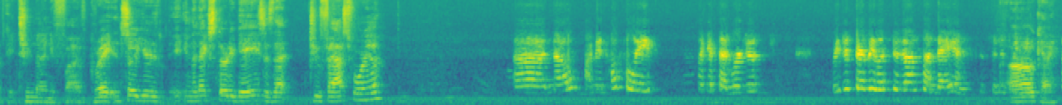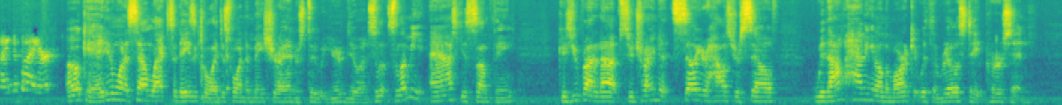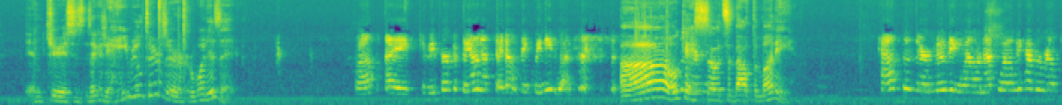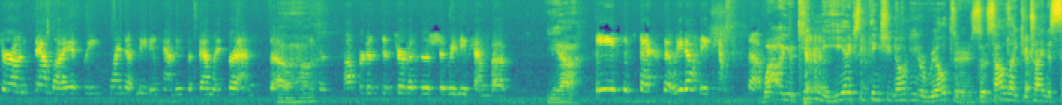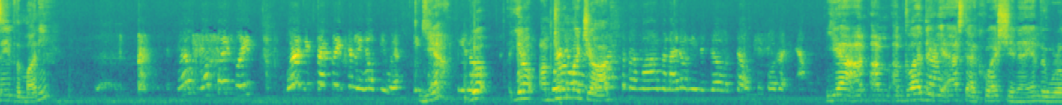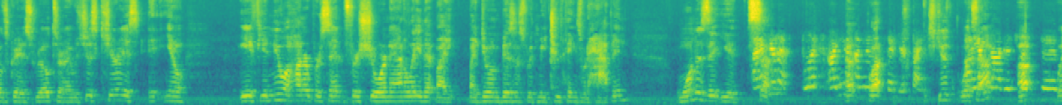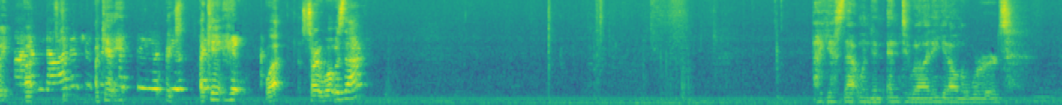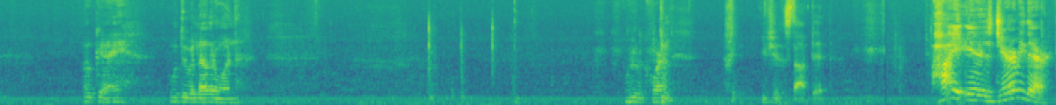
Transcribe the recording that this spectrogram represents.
Okay, two ninety five. Great. And so you're in the next thirty days. Is that too fast for you? Uh, no, I mean, hopefully, like I said, we're just, we just barely listed it on Sunday, and as soon as we Oh, okay. find a buyer. Okay, I didn't want to sound lackadaisical. I just wanted to make sure I understood what you're doing. So, so let me ask you something, because you brought it up. So you're trying to sell your house yourself without having it on the market with a real estate person. I'm curious, is, is that because you hate realtors, or, or what is it? Well, I, to be perfectly honest, I don't think we need one. Oh, okay. So it's about the money. Houses are moving well enough. Well, we have a realtor on standby if we wind up needing him. He's a family friend, so Uh-huh. he has offered us his services should we need him. But Yeah. he suspects that we don't need him. So Wow, you're kidding me. He actually thinks you don't need a realtor. So it sounds like you're trying to save the money? well, most likely, what exactly can I help you with? Because, Yeah. You know, Well, you know, I'm we're doing my dealing with the job. loss of our mom, and I don't need to deal with salespeople right. Yeah, I'm, I'm, I'm glad that you asked that question. I am the world's greatest realtor. I was just curious, eh, you know, if you knew 100% for sure, Natalie, that by, by doing business with me, two things would happen. One is that you. I'm gonna, let, I'm gonna, Uh, I'm gonna what? say you're fine. Excuse What's I am that? not Uh, interested. wait, I uh, am not excuse- interested I can't in hear- testing with ex- you. I can't hear. What? Sorry, what was that? I guess that one didn't end too well. I didn't get all the words. Okay, we'll do another one. we recording? you should have stopped it. Hi, is Jeremy there?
